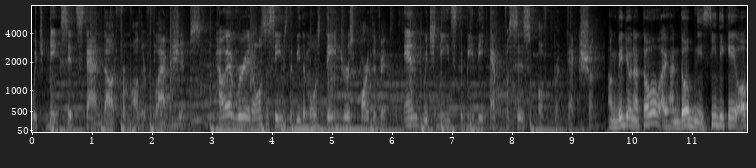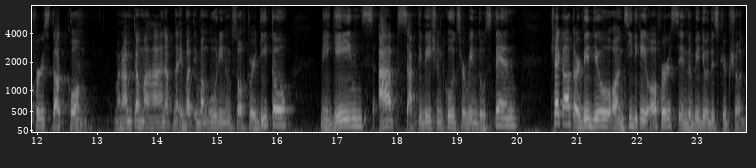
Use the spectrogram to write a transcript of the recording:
which makes it stand out from other flagships. However, it also seems to be the most dangerous part of it and which needs to be the emphasis of protection. Ang video na to ay handog ni cdkoffers.com. Marami kang mahahanap na iba't ibang uri ng software dito. May games, apps, activation codes for Windows 10. Check out our video on CDK offers in the video description.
